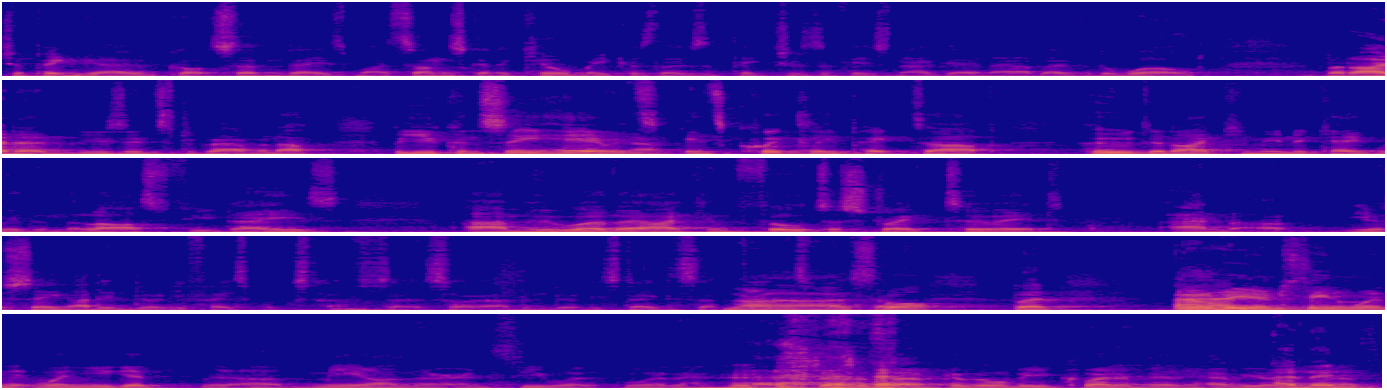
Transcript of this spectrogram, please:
Chapingo got seven days. My son's going to kill me because those are pictures of his now going out over the world but I don't use Instagram enough. But you can see here, it's, yeah. it's quickly picked up who did I communicate with in the last few days, um, who were they, I can filter straight to it. And uh, you're seeing I didn't do any Facebook stuff, so sorry, I didn't do any status updates. No, no that's cool. But It'll be interesting when when you get uh, me on there and see what what shows up because it'll be quite a bit heavier. And then this.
